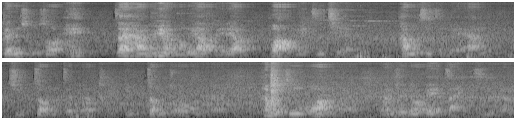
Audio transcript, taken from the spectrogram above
根除说，哎，在还没有农药肥料化肥之前，他们是怎么样去种这个土地种作物的？他们已经忘了，完全都被宰制了，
